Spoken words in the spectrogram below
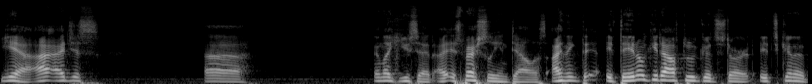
yeah. I, I just uh, and like you said, I, especially in Dallas, I think that if they don't get off to a good start, it's gonna.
